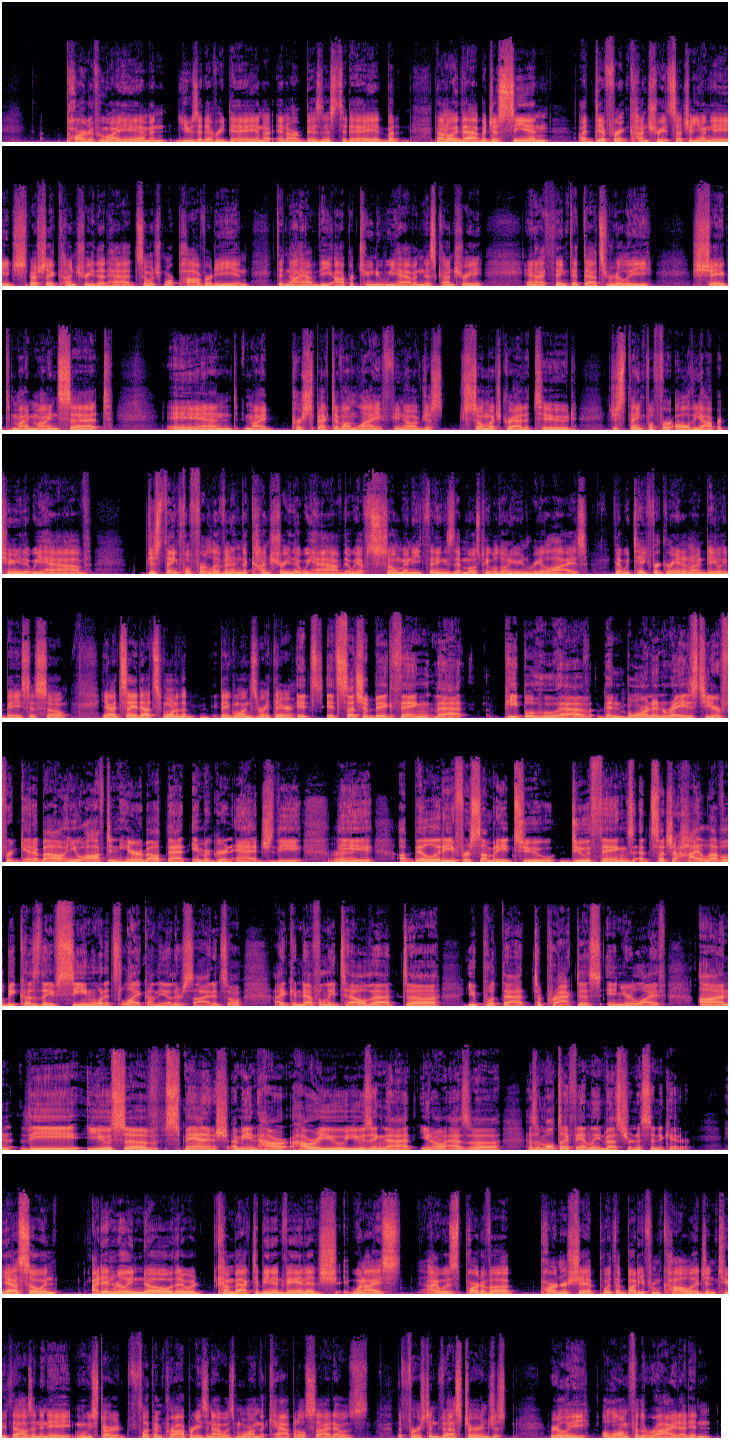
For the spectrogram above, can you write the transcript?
part of who I am and use it every day in, in our business today. But not only that, but just seeing a different country at such a young age, especially a country that had so much more poverty and did not have the opportunity we have in this country. And I think that that's really shaped my mindset and my perspective on life. You know, of just so much gratitude, just thankful for all the opportunity that we have just thankful for living in the country that we have, that we have so many things that most people don't even realize that we take for granted on a daily basis. So, yeah, I'd say that's one of the big ones right there. It's it's such a big thing that people who have been born and raised here forget about and you often hear about that immigrant edge the right. the ability for somebody to do things at such a high level because they've seen what it's like on the other side. And so I can definitely tell that uh, you put that to practice in your life. On the use of Spanish I mean how how are you using that you know as a as a multifamily investor and a syndicator? Yeah so in I didn't really know that it would come back to be an advantage. When I I was part of a partnership with a buddy from college in 2008 when we started flipping properties, and I was more on the capital side. I was the first investor and just really along for the ride. I didn't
